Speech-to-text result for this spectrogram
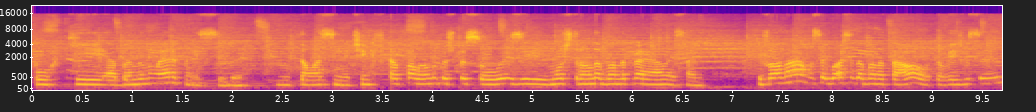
Porque a banda não era conhecida. Então, assim, eu tinha que ficar falando com as pessoas e mostrando a banda para elas, sabe? E falando, ah, você gosta da banda tal? Talvez você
